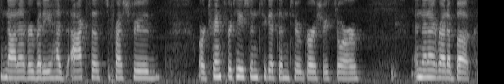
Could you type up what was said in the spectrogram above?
Not everybody has access to fresh food or transportation to get them to a grocery store. And then I read a book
